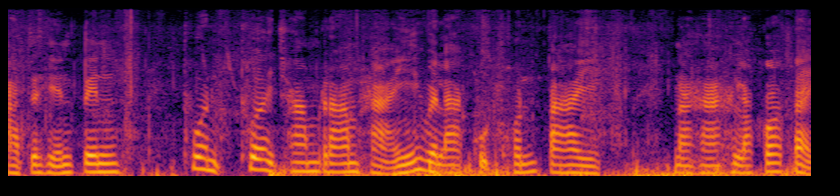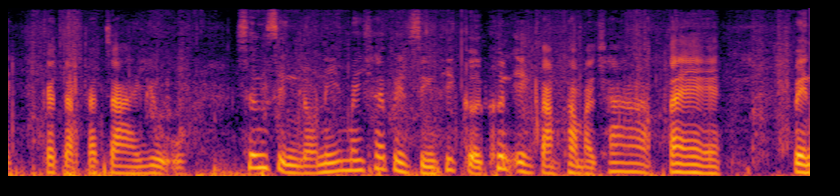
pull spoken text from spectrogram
อาจจะเห็นเป็นถ้วยถ้วยชามรามไหเวลาขุดค้นไปนะฮะแล้วก็แตกกระจัดกระจายอยู่ ซึ่งสิ่งเหล่านี้ไม่ใช่เป็นสิ่งที่เกิดขึ้นเองตามธรรมชาติ แต่เป็น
